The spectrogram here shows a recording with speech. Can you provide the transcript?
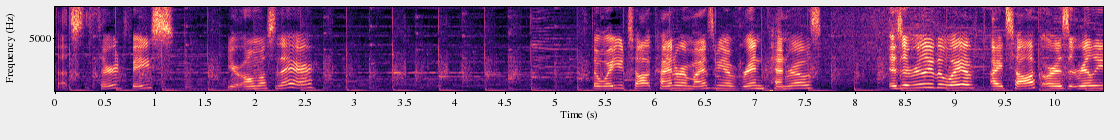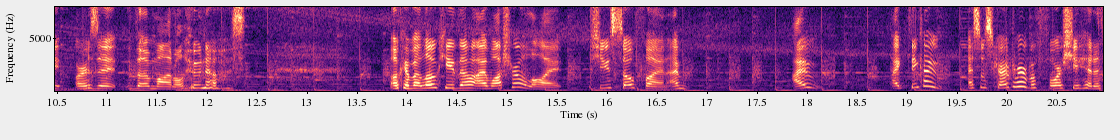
That's the third face. You're almost there. The way you talk kind of reminds me of Rin Penrose. Is it really the way of I talk, or is it really, or is it the model? Who knows? Okay, but low key though, I watch her a lot. She's so fun. I'm, I, I think I I subscribed to her before she hit a,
